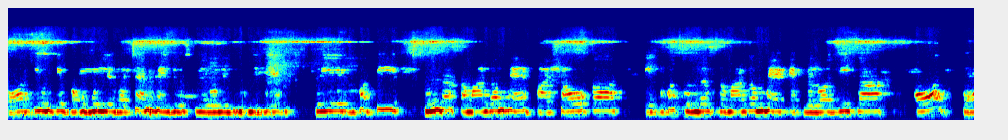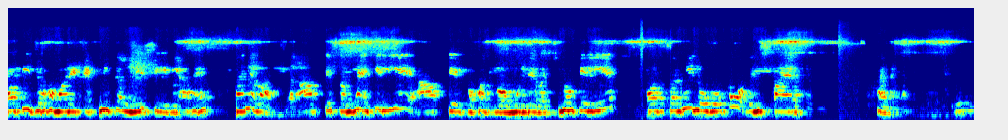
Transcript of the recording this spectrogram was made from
बहुत ही उनके बहुमूल्य वचन हैं जो इसमें उन्होंने जोड़े हैं। तो ये बहुत ही सुंदर समागम है, भाषाओं का एक बहुत सुंदर समागम है टेक्नोलॉजी का, और बहुत ही जो हमारे टेक्निकल निश एरिया है धन्यवाद सर आपके समय के लिए आपके बहुत बहुमूल्य वचनों के लिए और सभी लोगों को इंस्पायर करें धन्यवाद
